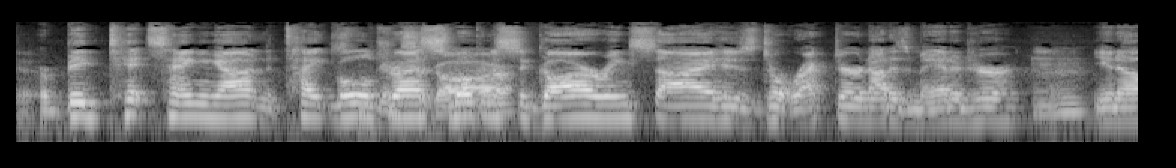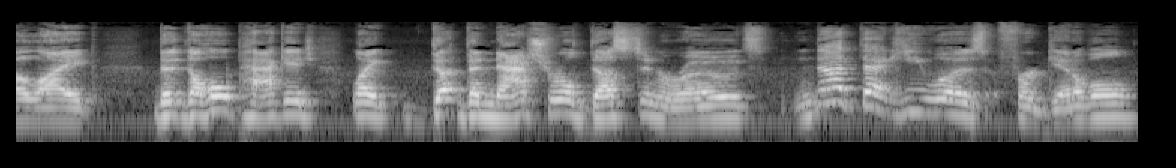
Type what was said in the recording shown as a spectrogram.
Yeah. her big tits hanging out in a tight gold Smoking dress, cigar. smoking a cigar ringside. His director, not his manager. Mhm. You know, like the the whole package, like du- the natural Dustin Rhodes. Not that he was forgettable,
